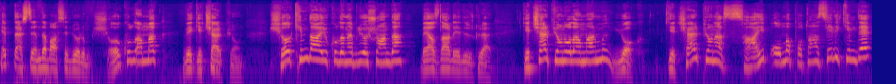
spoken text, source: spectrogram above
Hep derslerimde bahsediyorum. Şahı kullanmak ve geçer piyon. Şahı kim daha iyi kullanabiliyor şu anda? Beyazlar da Ediz Gürel. Geçer piyonu olan var mı? Yok. Geçer piyona sahip olma potansiyeli kimde?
